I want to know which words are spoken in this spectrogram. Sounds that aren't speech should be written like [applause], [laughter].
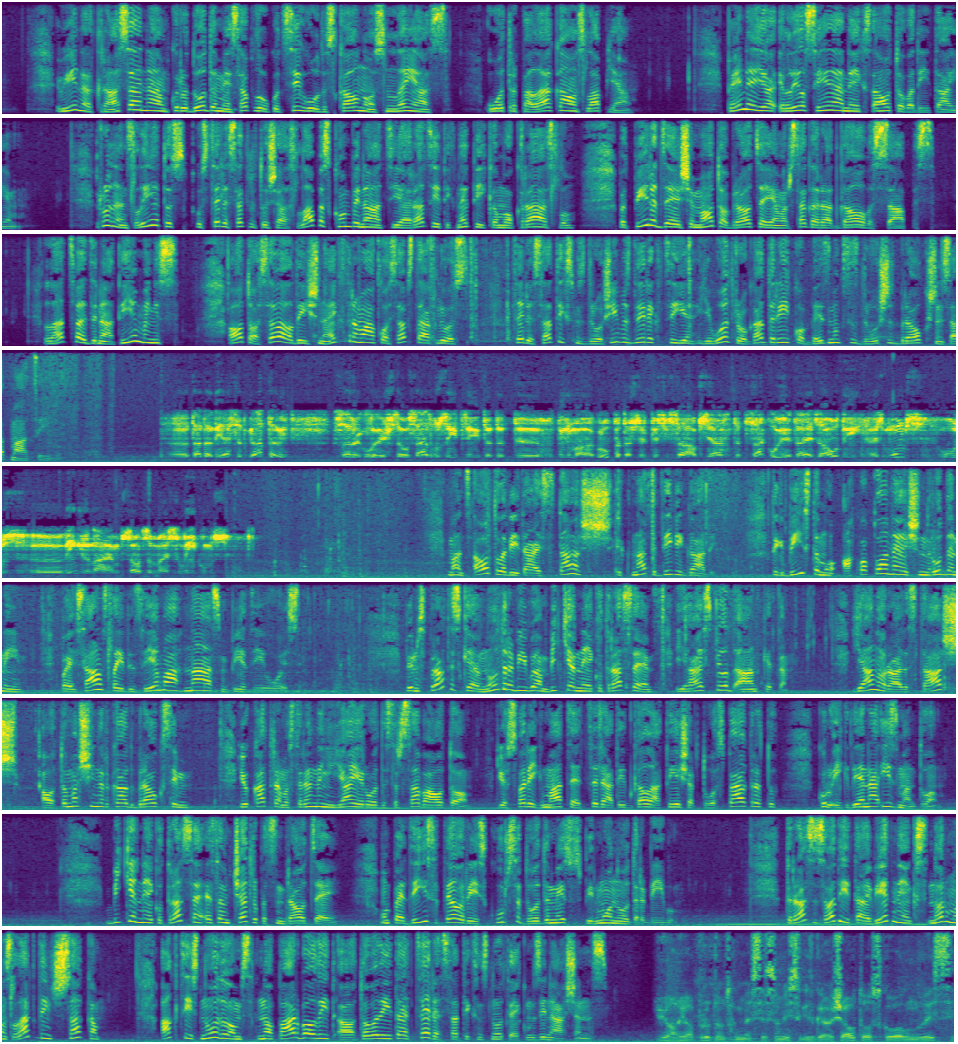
Viena ar krāsainām, kuru dodamies aplūkot Siguldas kalnos un lejās, otra pelēkā un slapjā. Pēdējā ir liels ienaidnieks autovadītājiem. Rudens lietus uz ceļa sakritušās lapas kombinācijā ar acī tik netīkamo krēslu, pat pieredzējušiem autobraucējiem var sagarāt galvas sāpes. Lats vajadzināt iemaņas, auto savaldīšana ekstremākos apstākļos, ceļu satiksmes drošības direkcija jau otro gadu rīko bezmaksas drošas braukšanas apmācību. Tātad, ja esat gatavi, saregulējuši savu sēdpozīciju, tad, tad pirmā grupa, tas ir, kas ir sāpes, ja, tad sekojiet aiz Audi, aiz mums uz vingrinājumu saucamais līkums. Mans autovadītājs stāsts ir knapi divi gadi. Tik bīstamu akvaplanēšanu rudenī vai sānslīdi ziemā neesmu piedzīvojusi. Pirms praktiskajām nodarbībām biķernieku trasē jāizpilda anketa. Jānorāda stāsts, automašīna ar kādu brauksim, jo katram uz treniņu jāierodas ar savu auto, jo svarīgi mācīt ceļā tikt galā tieši ar to spēkratu, kuru ikdienā izmanto. Biķenieku trasē esam 14 braucēji, un pēc īsa teorijas kursa dodamies uz pirmo nodarbību. Trases vadītāja vietnieks Normons Laktiņš saka, akcijas nodoms nav pārbaudīt autovadītāja ceļa satiksmes noteikumu zināšanas. Jā, jā, protams, ka mēs esam visi izgājuši autoskolu un visi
